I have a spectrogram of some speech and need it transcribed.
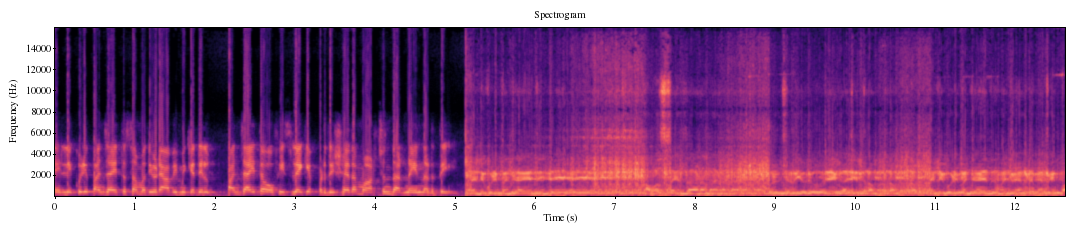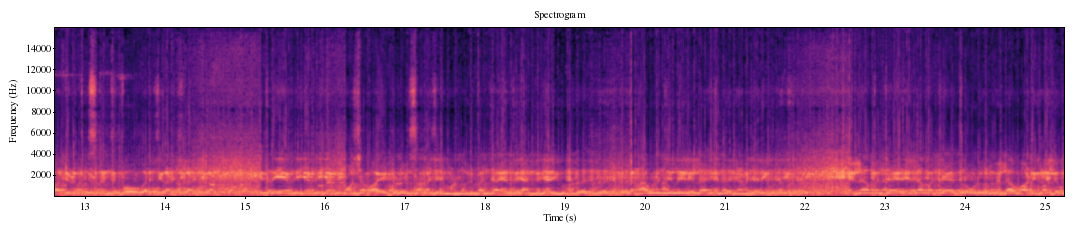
Nellikuzhi panchayat സമിതിയുടെ ആഭിമുഖ്യത്തിൽ പഞ്ചായത്ത് ഓഫീസിലേക്ക് പ്രതിഷേധ മാർച്ചും ധർണയും നടത്തി. നെല്ലിക്കുഴി പഞ്ചായത്തിന്റെ അവസ്ഥ എന്താണെന്ന് ഒരു ചെറിയൊരു രേഖാചിത്രം നെല്ലിക്കുഴി പഞ്ചായത്ത് മറ്റു ഞങ്ങളുടെ പാർട്ടിയുടെ പ്രസിഡന്റ് ഇപ്പോൾ വരച്ച് കാണിച്ചു. ഇത്രയും മോശമായിട്ടുള്ള ഒരു സാഹചര്യമുള്ള ഒരു പഞ്ചായത്ത്. ഞാൻ വിചാരിക്കുന്നത് എറണാകുളം ജില്ലയിലില്ല എന്ന് തന്നെയാണ് വിചാരിക്കുന്നത്. എല്ലാ പഞ്ചായത്ത് എല്ലാ പഞ്ചായത്ത് റോഡുകളും എല്ലാ വാർഡുകളിലും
